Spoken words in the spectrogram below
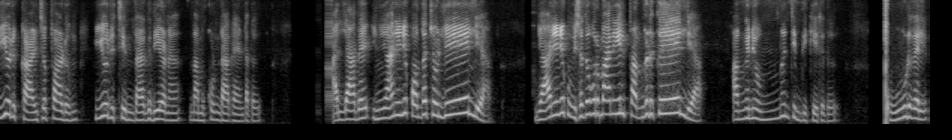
ഈ ഒരു കാഴ്ചപ്പാടും ഈ ഒരു ചിന്താഗതിയാണ് നമുക്കുണ്ടാകേണ്ടത്. അല്ലാതെ ഞാനിനി കൊന്ത ചൊല്ലേയില്ല. ഞാനിനി വിശുദ്ധ കുർബാനയിൽ പങ്കെടുക്കേയില്ല. അങ്ങനെ ഒന്നും ചിന്തിക്കരുത്. കൂടുതൽ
